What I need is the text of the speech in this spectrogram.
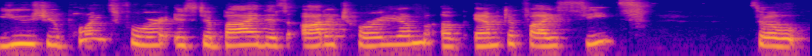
use your points for is to buy this auditorium of Amptify seats. So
